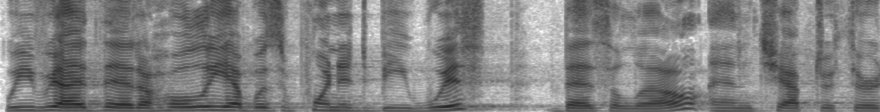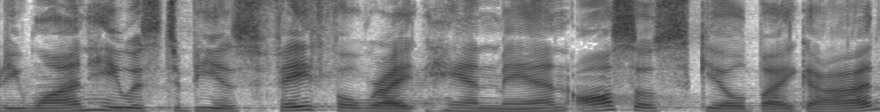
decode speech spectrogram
We read that Aholiab was appointed to be with Bezalel in chapter 31. He was to be his faithful right hand man, also skilled by God.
